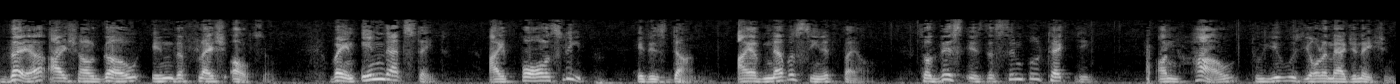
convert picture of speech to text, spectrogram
there I shall go in the flesh also. When in that state I fall asleep, it is done. I have never seen it fail. So this is the simple technique on how to use your imagination.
